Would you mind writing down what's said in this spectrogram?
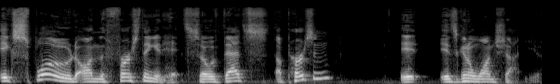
explode on the first thing it hits. So if that's a person, it is going to one shot you.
